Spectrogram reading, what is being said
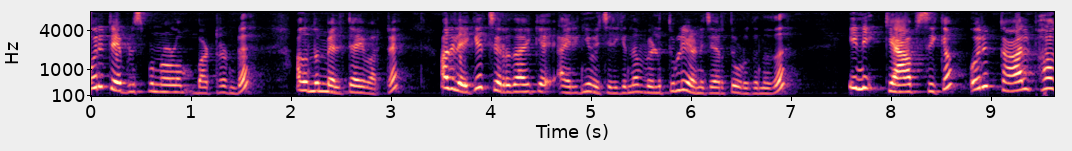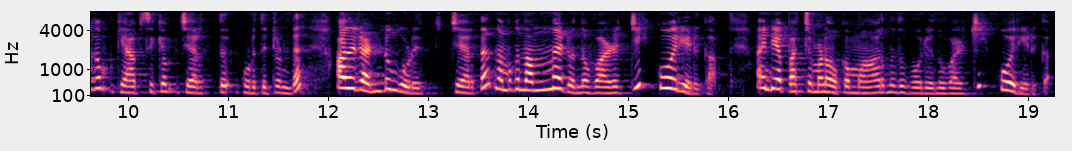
ഒരു ടേബിൾ സ്പൂണോളം ബട്ടറുണ്ട്. അതൊന്ന് മെൽറ്റായി വരട്ടെ. അതിലേക്ക് ചെറുതായി അരിഞ്ഞു വെച്ചിരിക്കുന്ന വെളുത്തുള്ളിയാണ് ചേർത്ത് കൊടുക്കുന്നത്. ഇനി ക്യാപ്സിക്കം ഒരു കാൽഭാഗം ക്യാപ്സിക്കം ചേർത്ത് കൊടുത്തിട്ടുണ്ട്. അത് രണ്ടും കൂടി ചേർത്ത് നമുക്ക് നന്നായിട്ടൊന്ന് വഴറ്റി കോരിയെടുക്കാം. അതിന്റെ ആ പച്ചമണമൊക്കെ മാറുന്നത് പോലെ ഒന്ന് വഴറ്റി കോരിയെടുക്കാം.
